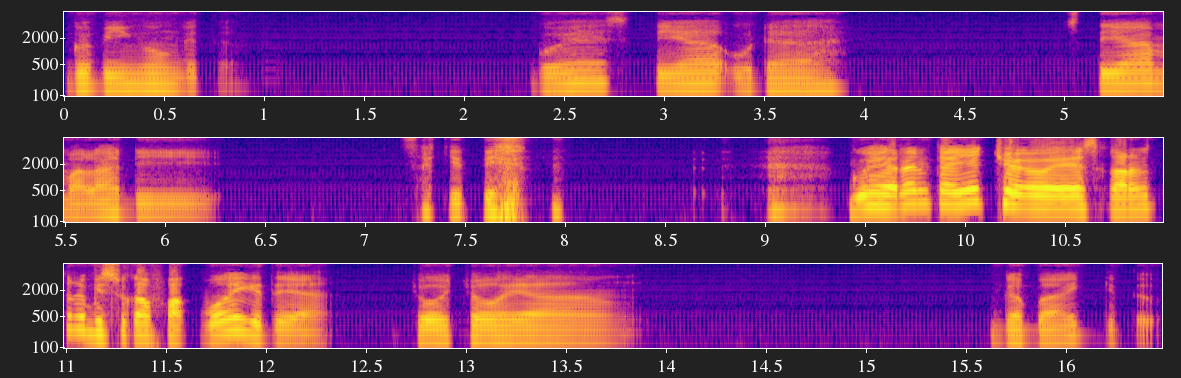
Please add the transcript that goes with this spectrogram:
Gue bingung gitu. Gue setia udah setia malah disakitin. Gue heran kayaknya cewek sekarang itu lebih suka fuckboy gitu ya. Cowok-cowok yang gak baik gitu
